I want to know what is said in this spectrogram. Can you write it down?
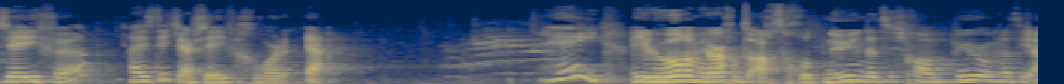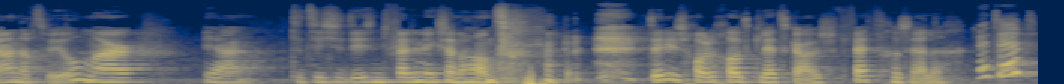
zeven. Hij is dit jaar zeven geworden, ja. Hey. En jullie horen hem heel erg op de achtergrond nu. En dat is gewoon puur omdat hij aandacht wil. Maar ja, het is, het is verder niks aan de hand. Teddy is gewoon een grote kletskous. Vet gezellig. Hé Ted?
